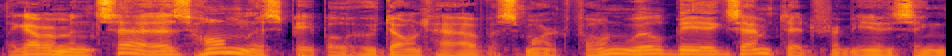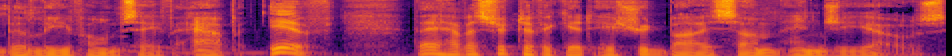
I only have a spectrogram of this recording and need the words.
The government says homeless people who don't have a smartphone will be exempted from using the Leave Home Safe app if they have a certificate issued by some NGOs.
